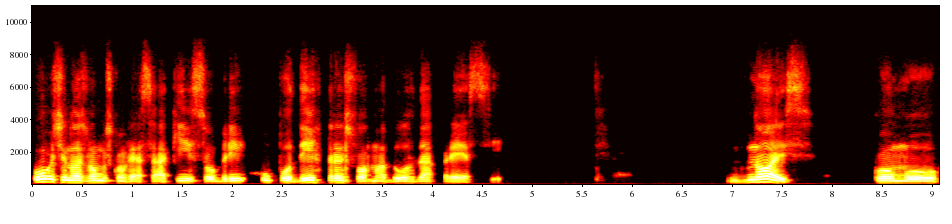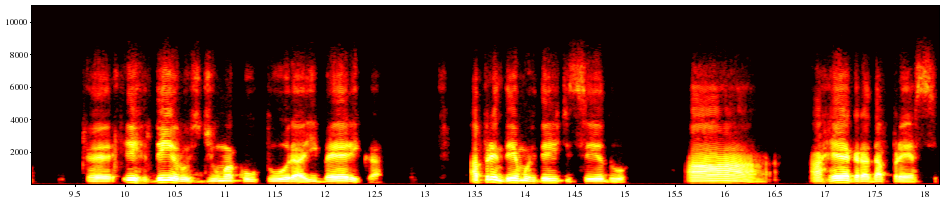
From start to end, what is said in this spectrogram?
hoje nós vamos conversar aqui sobre o poder transformador da prece. Nós, como é, herdeiros de uma cultura ibérica, aprendemos desde cedo a, a regra da prece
